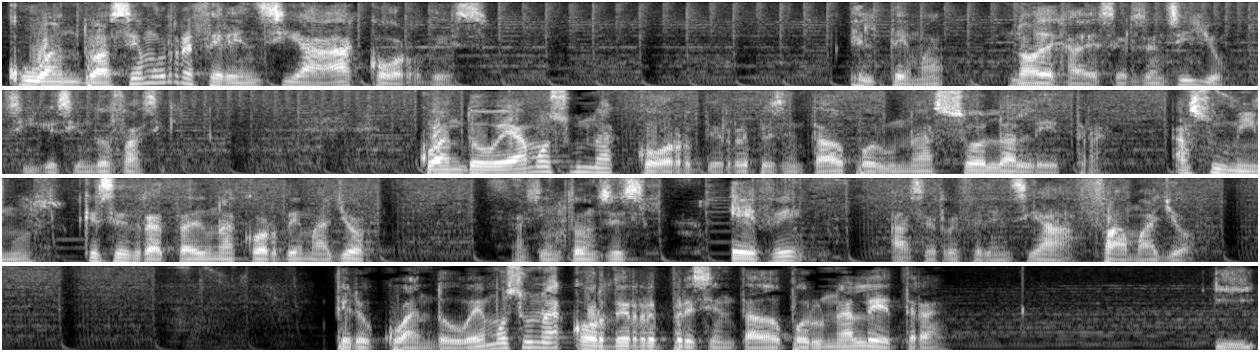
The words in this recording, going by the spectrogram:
Cuando hacemos referencia a acordes, el tema no deja de ser sencillo, sigue siendo fácil. Cuando veamos un acorde representado por una sola letra, asumimos que se trata de un acorde mayor. Así entonces, F hace referencia a Fa mayor. Pero cuando vemos un acorde representado por una letra y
